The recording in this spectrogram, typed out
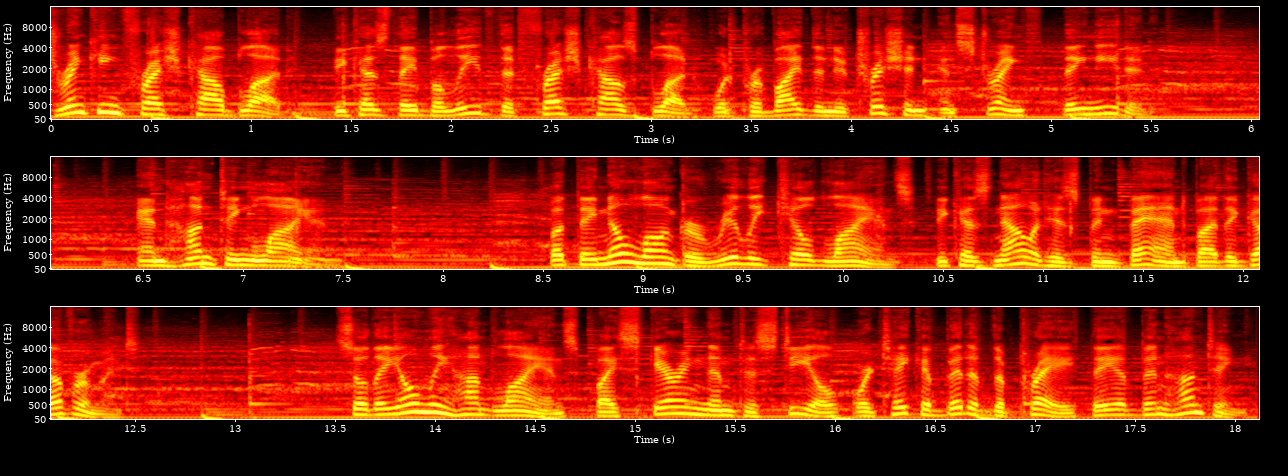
Drinking fresh cow blood because they believed that fresh cow's blood would provide the nutrition and strength they needed. And hunting lion. But they no longer really killed lions because now it has been banned by the government. So they only hunt lions by scaring them to steal or take a bit of the prey they have been hunting.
